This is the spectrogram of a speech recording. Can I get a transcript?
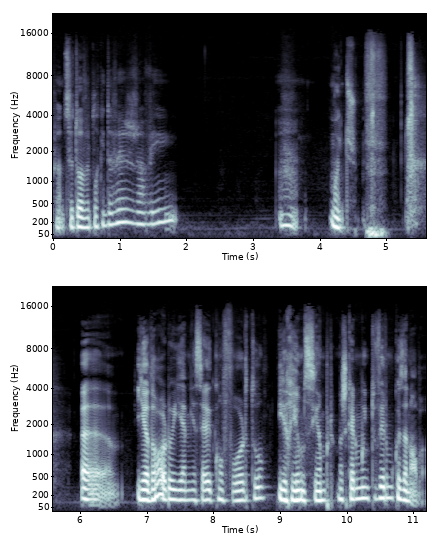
Pronto, se eu estou a ver pela quinta vez, já vi Hum, muitos. uh, e adoro, e é a minha série de conforto, e rio-me sempre, mas quero muito ver uma coisa nova.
